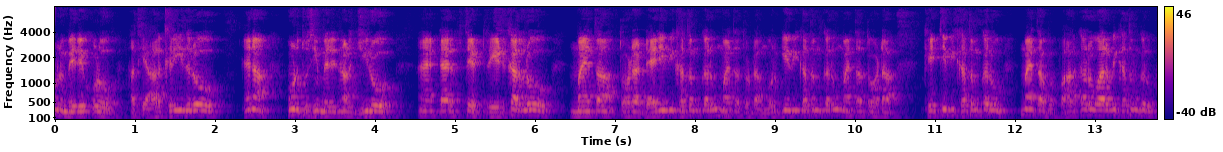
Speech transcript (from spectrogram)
ਹੁਣ ਮੇਰੇ ਕੋਲੋਂ ਹਥਿਆਰ ਖਰੀਦ ਲਓ ਹੈ ਨਾ ਹੁਣ ਤੁਸੀਂ ਮੇਰੇ ਨਾਲ ਜ਼ੀਰੋ ਟੈਰਿਫ ਤੇ ਟ੍ਰੇਡ ਕਰ ਲਓ। ਮੈਂ ਤਾਂ ਤੁਹਾਡਾ ਡੈਰੀ ਵੀ ਖਤਮ ਕਰੂੰ, ਮੈਂ ਤਾਂ ਤੁਹਾਡਾ ਮੁਰਗੀ ਵੀ ਖਤਮ ਕਰੂੰ, ਮੈਂ ਤਾਂ ਤੁਹਾਡਾ ਖੇਤੀ ਵੀ ਖਤਮ ਕਰੂੰ, ਮੈਂ ਤਾਂ ਵਪਾਰ ਕਾਰੋਬਾਰ ਵੀ ਖਤਮ ਕਰੂੰ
